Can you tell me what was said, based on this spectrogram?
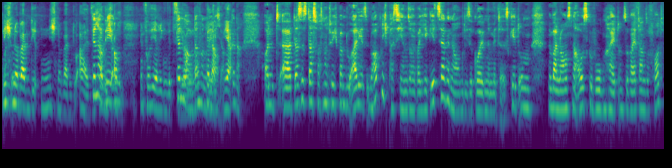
Nicht nur beim nicht nur beim Dual, genau, sicherlich nee, auch in vorherigen Beziehungen. Genau, ne? davon genau, rede ich auch. Ja. Genau. Und äh, das ist das, was natürlich beim Dual jetzt überhaupt nicht passieren soll, weil hier geht es ja genau um diese goldene Mitte. Es geht um eine Balance, eine Ausgewogenheit und so weiter und so fort.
